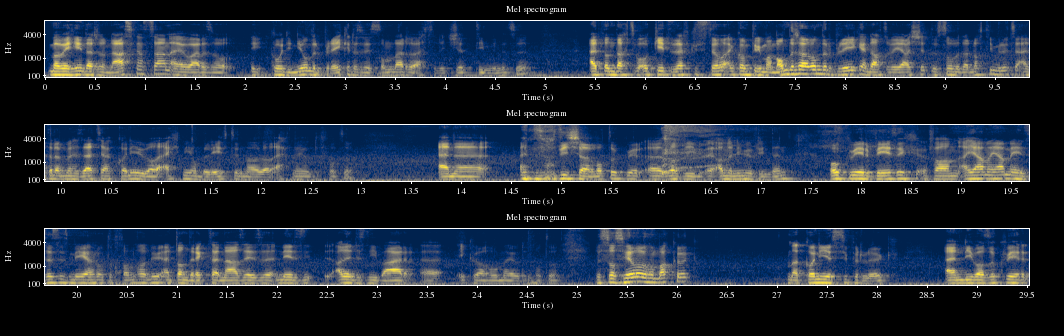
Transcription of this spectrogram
Maar wij gingen daar zo naast gaan staan en we waren zo... Ik wou die niet onderbreken, dus wij stonden daar echt legit 10 minuten. En dan dachten we, oké, het is even stil. En komt er iemand anders daar onderbreken. En dachten we, ja shit, dus stonden we daar nog 10 minuten. En toen hebben we gezegd, ja Connie, we willen echt niet onbeleefd doen, maar we willen echt mee op de foto. En, eh, en toen was die Charlotte ook weer, eh, was die eh, anonieme vriendin, ook weer bezig van, ah ja, maar ja, mijn zus is een mega grote fan van u. En dan direct daarna zei ze, nee, dat is niet, allee, dat is niet waar, eh, ik wil gewoon mee op de foto. Dus het was heel ongemakkelijk, maar Connie is superleuk. En die was ook weer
